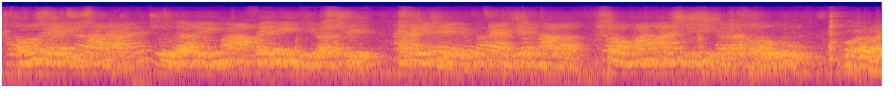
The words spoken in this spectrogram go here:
从水里上来，主的灵把菲利提了去，太监也不再见他了，就欢欢喜喜的走路。后来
